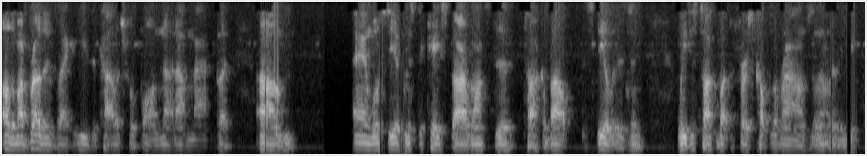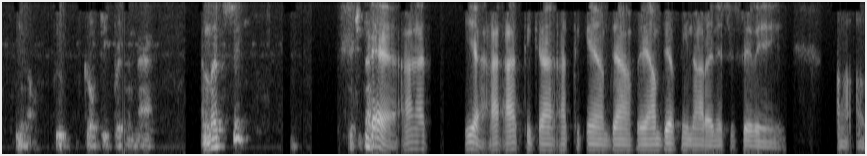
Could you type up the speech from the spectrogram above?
although my brother's like he's a college football nut, I'm not. But um, and we'll see if Mr. K Star wants to talk about the Steelers, and we just talk about the first couple of rounds. We don't really, you know, go deeper than that. And let's see. What? Yeah, I yeah, I, I think I, I think I'm down for that. I'm definitely not a necessarily a, a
